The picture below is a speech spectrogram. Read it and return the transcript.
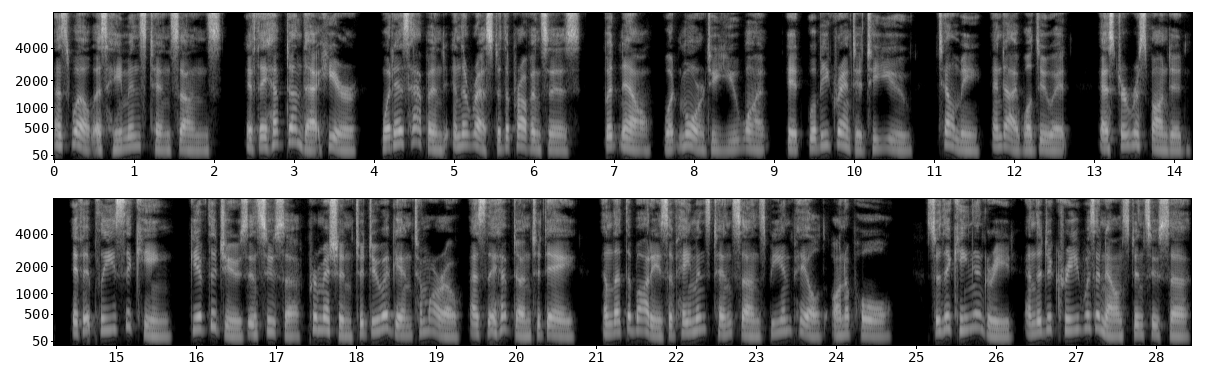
as well as Haman's ten sons. If they have done that here, what has happened in the rest of the provinces. But now, what more do you want? It will be granted to you. Tell me, and I will do it. Esther responded, If it please the king, Give the Jews in Susa permission to do again tomorrow as they have done today, and let the bodies of Haman's ten sons be impaled on a pole. So the king agreed, and the decree was announced in Susa,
